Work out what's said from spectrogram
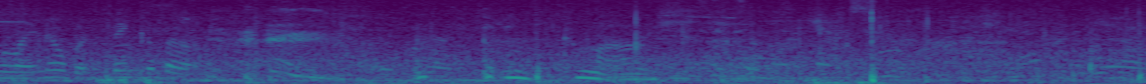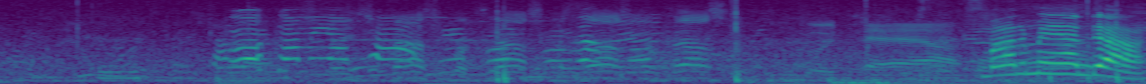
Well, I Come on. Come on, Amanda.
